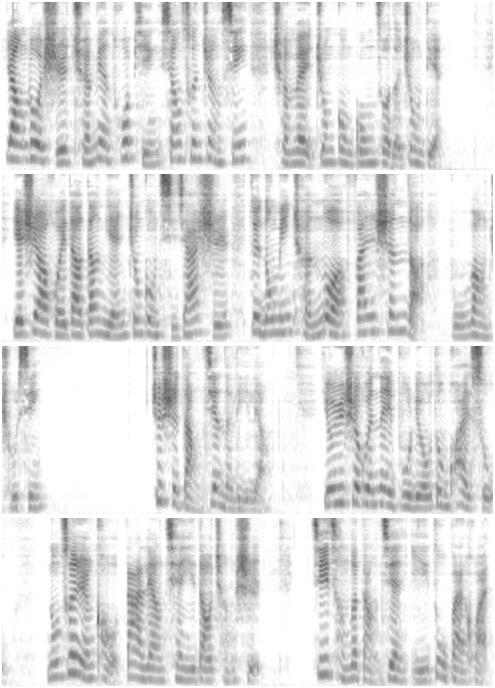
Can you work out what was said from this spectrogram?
让落实全面脱贫、乡村振兴成为中共工作的重点，也是要回到当年中共起家时对农民承诺翻身的不忘初心。这是党建的力量。由于社会内部流动快速，农村人口大量迁移到城市，基层的党建一度败坏，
